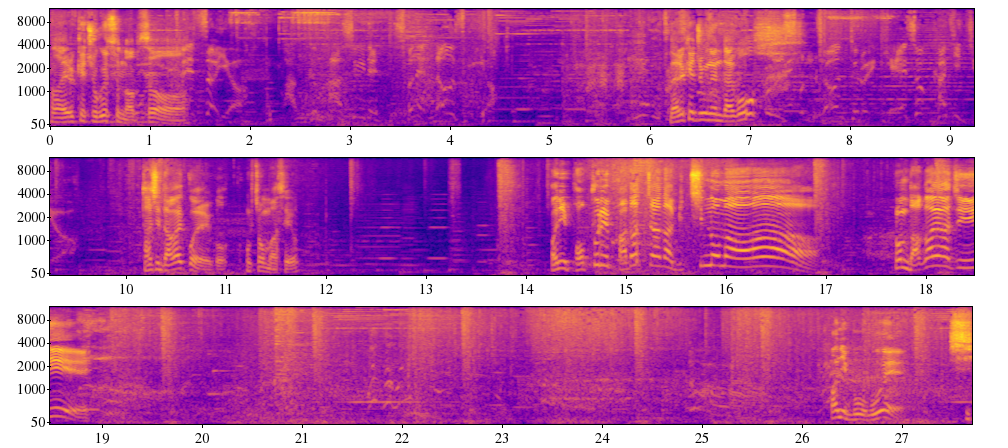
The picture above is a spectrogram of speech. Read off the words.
아 이렇게 죽을 순 없어. 나 이렇게 죽는다고? 다시 나갈 거예요 이거. 걱정 마세요. 아니 buff를 받았잖아 미친놈아. 그럼 나가야지 아니 뭐 뭐해? 씨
